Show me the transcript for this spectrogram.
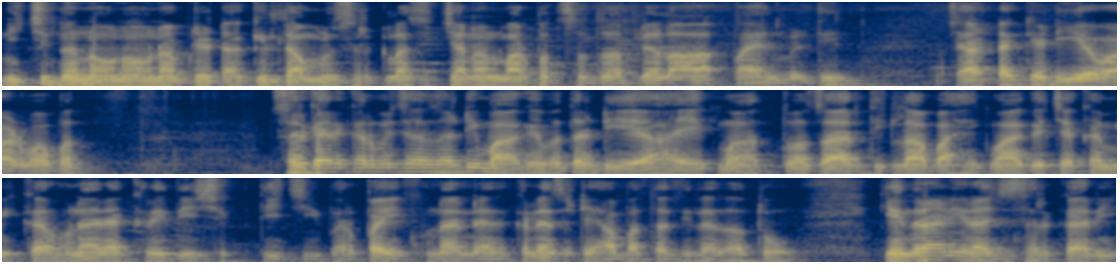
निश्चित नवनवन update Akhil Tambul sir classes चॅनलमार्फत सतत आपल्याला पाहायला मिळतील. चार टक्के डी ए वाढबाबत. सरकारी कर्मचाऱ्यांसाठी महागाई भत्ता डी ए हा एक महत्त्वाचा आर्थिक लाभ आहे. महागाईच्या कमी क होणाऱ्या खरेदी शक्तीची भरपाई होणाऱ्या करण्यासाठी हा भत्ता दिला जातो. केंद्र आणि राज्य सरकारी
